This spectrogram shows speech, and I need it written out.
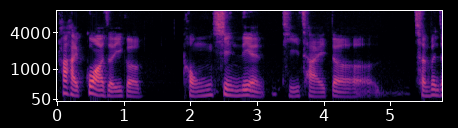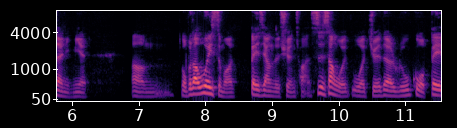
他还挂着一个同性恋题材的成分在里面。嗯，我不知道为什么被这样子宣传。事实上我，我我觉得如果被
